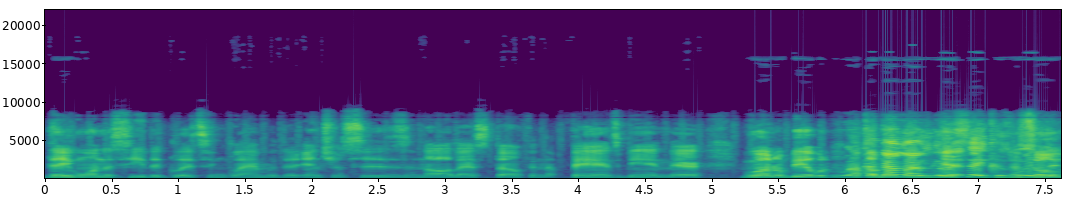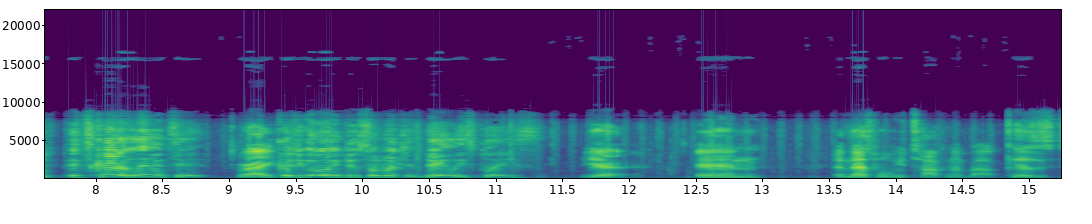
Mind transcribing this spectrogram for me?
they want to see the glitz and glamour, the entrances and all that stuff, and the fans being there. We want to be able. To, Right, that's what I was gonna yeah. say because so it's kind of limited right, because you can only do so much in Daily's place. yeah, and and that's what we're talking about because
